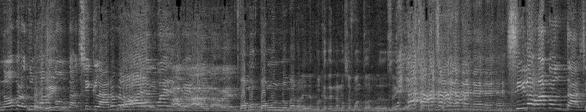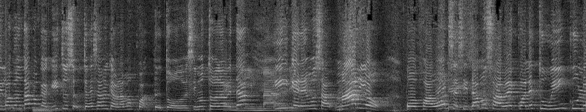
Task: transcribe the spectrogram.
No, pero tú Lo lo vas a contar. Sí, claro que lo No, vas a. Habla, habla, a ver. Pongo un número ahí después que tenga no sé cuántos seguidores. Sí lo va a contar, sí lo va a contar porque aquí tú- ustedes saben que hablamos de todo, decimos toda la Ay, verdad y queremos saber. Mario, por favor, necesitamos saber cuál es tu vínculo,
